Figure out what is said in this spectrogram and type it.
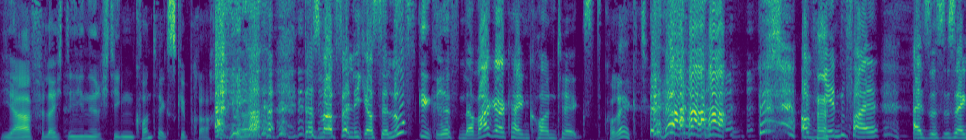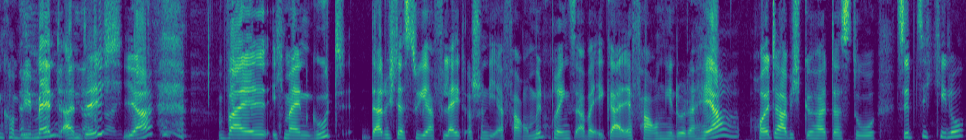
Ja, vielleicht in den richtigen Kontext gebracht. Ja, das war völlig aus der Luft gegriffen. Da war gar kein Kontext. Korrekt. Auf jeden Fall, also es ist ein Kompliment an dich, ja. Weil ich meine, gut, dadurch, dass du ja vielleicht auch schon die Erfahrung mitbringst, aber egal, Erfahrung hin oder her. Heute habe ich gehört, dass du 70 Kilo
